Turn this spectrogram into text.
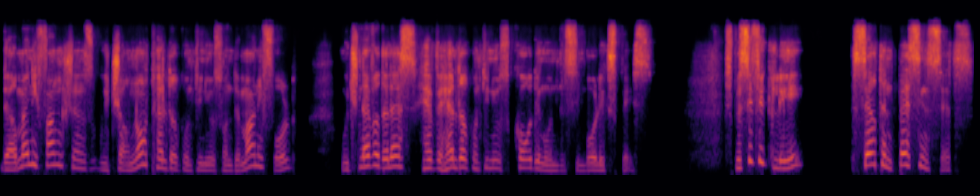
there are many functions which are not Hölder continuous on the manifold, which nevertheless have a Hölder continuous coding on the symbolic space. Specifically, certain Pesin sets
